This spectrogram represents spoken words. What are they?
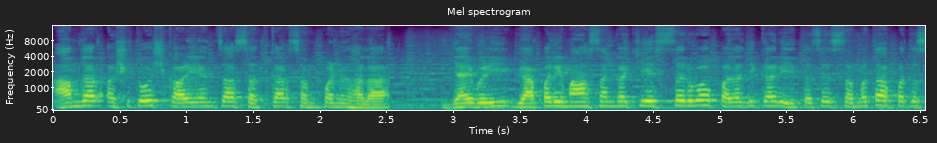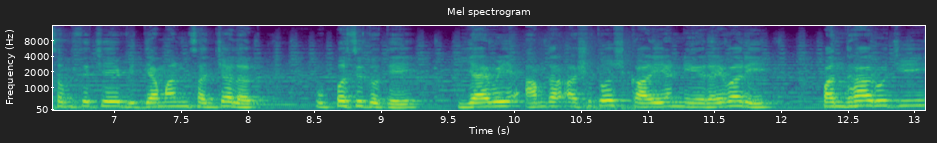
आमदार आशुतोष काळे यांचा सत्कार संपन्न झाला. यावेळी व्यापारी महासंघाचे सर्व पदाधिकारी तसेच समता पतसंस्थेचे विद्यमान संचालक उपस्थित होते. यावेळी आमदार आशुतोष काळे यांनी रविवारी पंधरा रोजी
